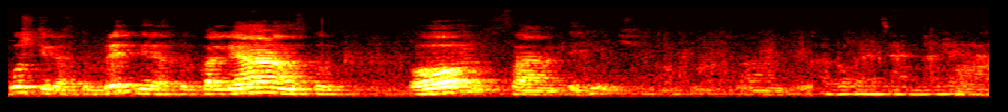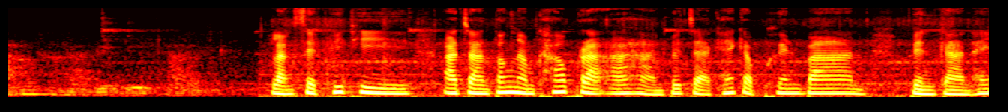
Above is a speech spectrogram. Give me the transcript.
शांति रस्तु पुष्टि रस्तु वृद्धि रस्तु कल्याण रस्तु ओम शांति शांति ขอบพระคุณอาจารย์มากเลยครับ หลังเสร็จพิธี อาจารย์ต้องนำข้าวปลาอาหารไปแจกให้กับเพื่อนบ้าน เป็นการให้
